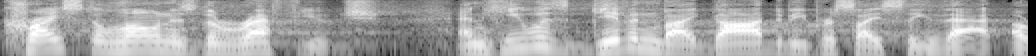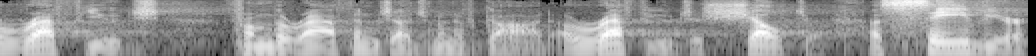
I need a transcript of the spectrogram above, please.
Christ alone is the refuge, and He was given by God to be precisely that a refuge from the wrath and judgment of God. A refuge, a shelter, a Savior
